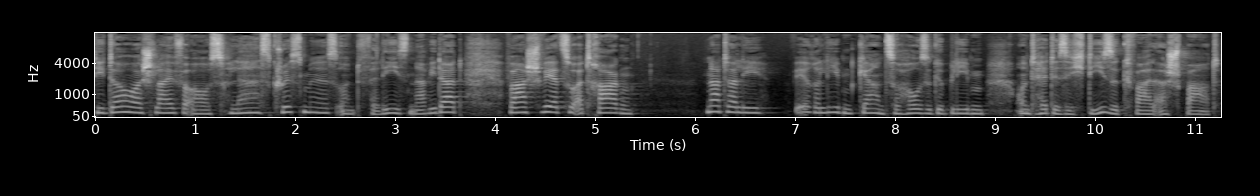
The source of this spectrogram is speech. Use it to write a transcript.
Die Dauerschleife aus Last Christmas und Feliz Navidad war schwer zu ertragen. Natalie wäre liebend gern zu Hause geblieben und hätte sich diese Qual erspart.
